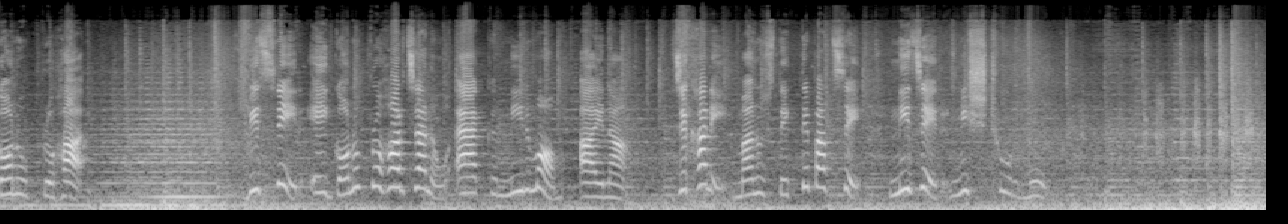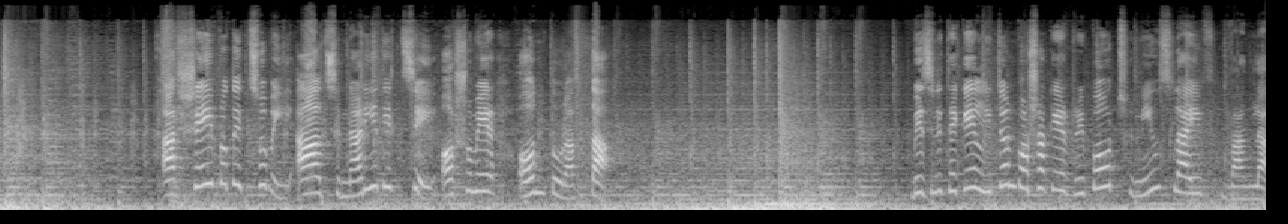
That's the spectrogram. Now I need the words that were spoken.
গণপ্রহার। বিজনির এই গণপ্রহার যেন এক নির্মম আয়না, যেখানে মানুষ দেখতে পাচ্ছে নিজের নিষ্ঠুর মুখ। আর সেই প্রতিচ্ছবি আজ নাড়িয়ে দিচ্ছে অসমের অন্তরাত্মা। বিজলি থেকে লিটন পোশাকের রিপোর্ট, নিউজ লাইভ বাংলা।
